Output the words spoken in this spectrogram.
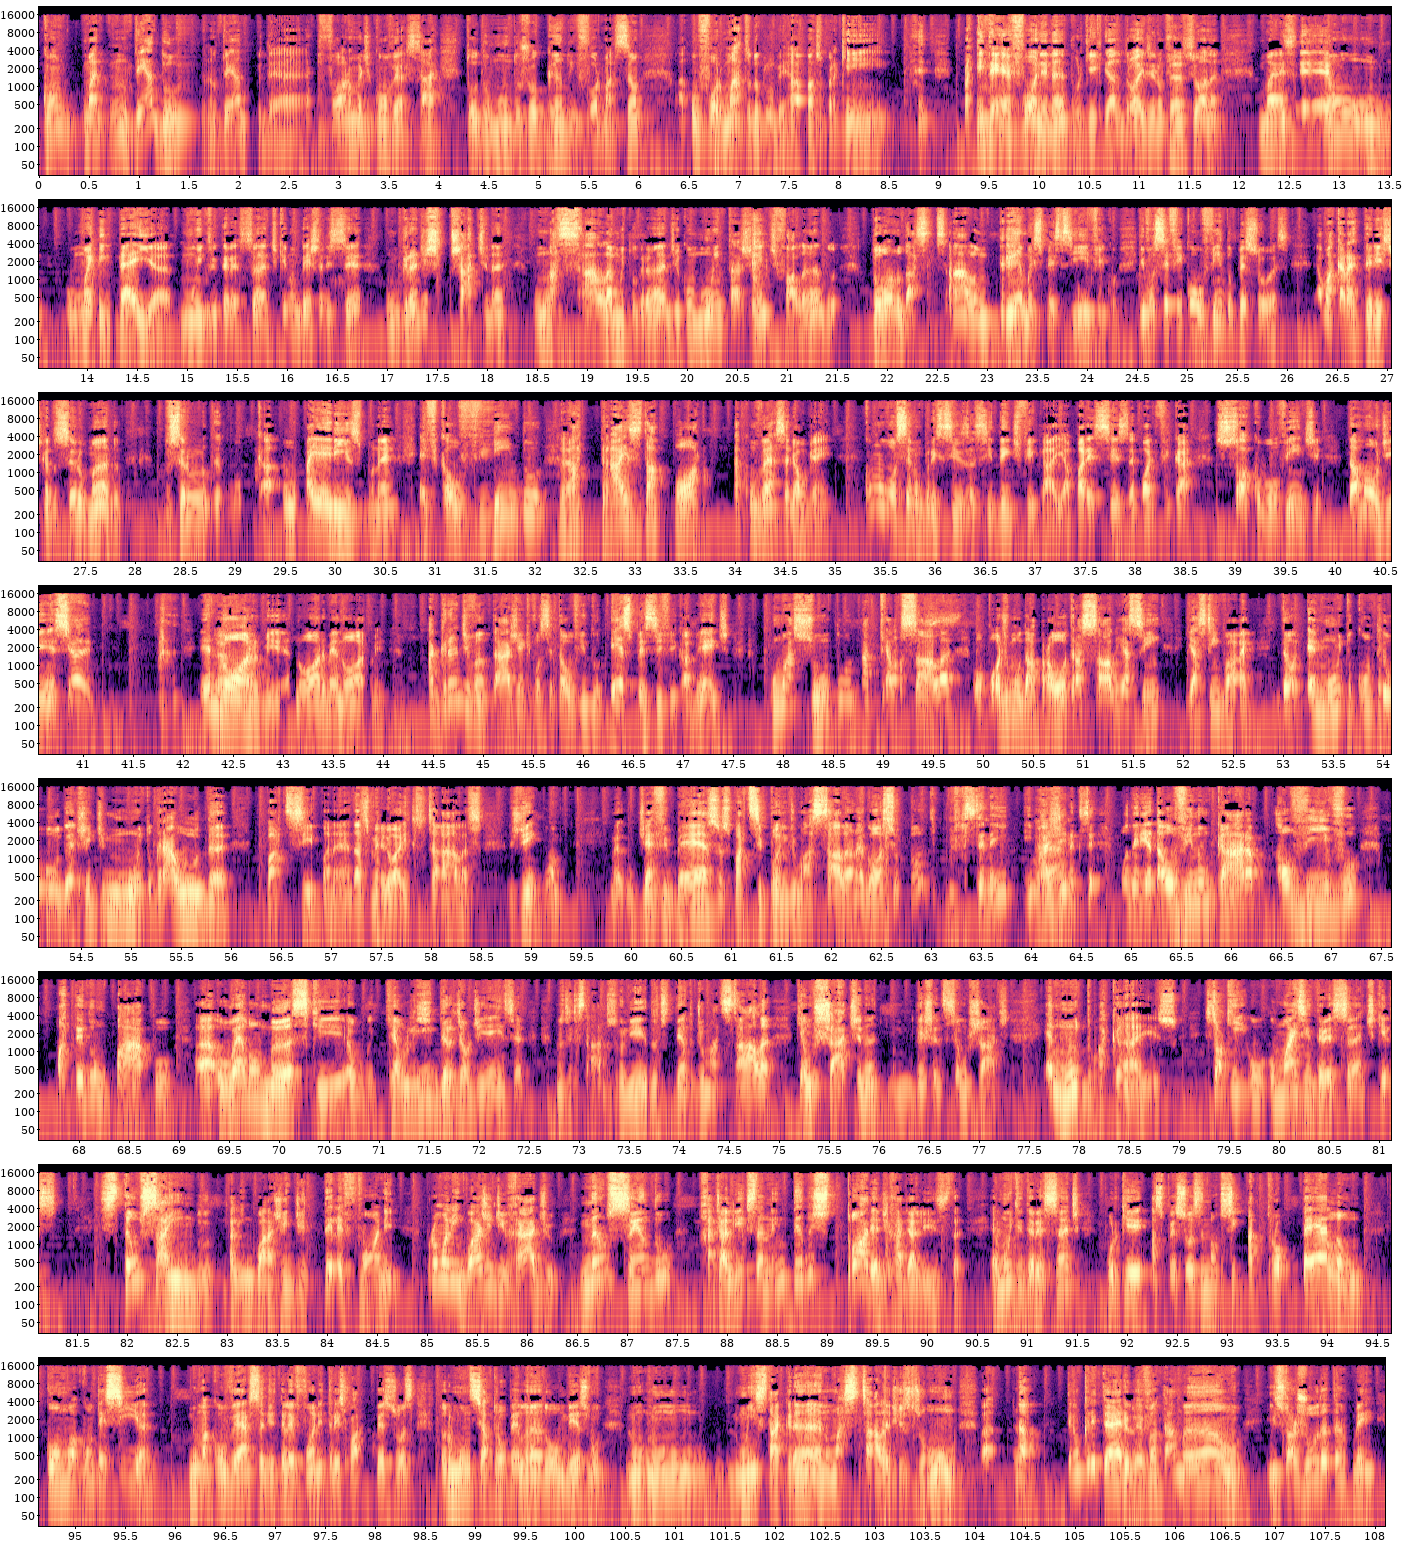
Com, mas não tenha dúvida, não tenha dúvida. É a forma de conversar, todo mundo jogando informação. O formato do Clubhouse, para quem para quem tem iPhone, né? Porque Android não é. funciona, mas é um, um, uma ideia muito interessante que não deixa de ser um grande chat, né? Uma sala muito grande, com muita gente falando, dono da sala, um tema específico, e você fica ouvindo pessoas. É uma característica do ser humano do ser humano, o paierismo, né? É ficar ouvindo é. atrás da porta a conversa de alguém. Como você não precisa se identificar e aparecer, você pode ficar só como ouvinte, dá uma audiência enorme, é. enorme, enorme. A grande vantagem é que você está ouvindo especificamente um assunto naquela sala, ou pode mudar para outra sala e assim e assim vai. Então é muito conteúdo, é gente muito graúda participa, né? Das melhores salas. Gente, pô, Jeff Bezos participando de uma sala é um negócio que você nem imagina é. que você poderia estar ouvindo um cara ao vivo batendo um papo. Uh, o Elon Musk, que é o líder de audiência nos Estados Unidos, dentro de uma sala, que é um chat, né? Não deixa de ser um chat. É muito bacana isso. Só que o, o mais interessante é que eles estão saindo da linguagem de telefone para uma linguagem de rádio, não sendo radialista nem tendo história de radialista. É muito interessante porque as pessoas não se atropelam como acontecia numa conversa de telefone, três, quatro pessoas, todo mundo se atropelando, ou mesmo num Instagram, numa sala de Zoom. Ah, não, tem um critério, levanta a mão, isso ajuda também.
